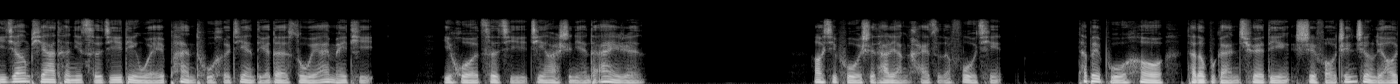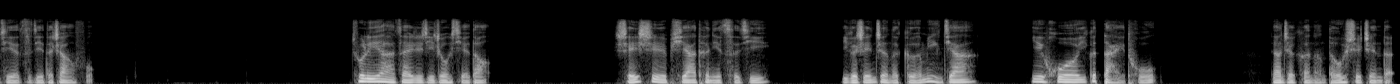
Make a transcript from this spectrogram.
已将皮亚特尼茨基定为叛徒和间谍的苏维埃媒体，亦或自己近二十年的爱人。奥西普是他两个孩子的父亲，他被捕后，他都不敢确定是否真正了解自己的丈夫。茱莉亚在日记中写道：“谁是皮亚特尼茨基？一个真正的革命家，亦或一个歹徒？两者可能都是真的。”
